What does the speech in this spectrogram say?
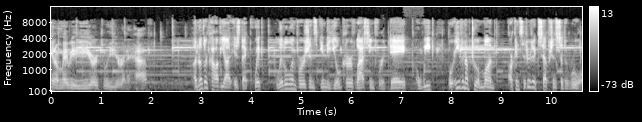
you know, maybe a year to a year and a half. Another caveat is that quick, little inversions in the yield curve lasting for a day, a week, or even up to a month are considered exceptions to the rule.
